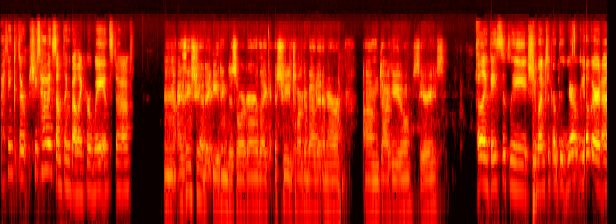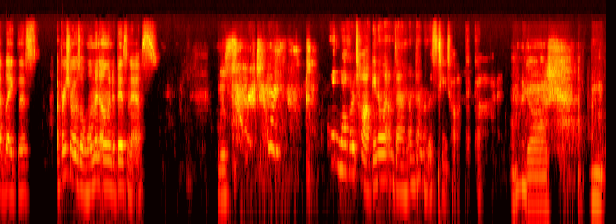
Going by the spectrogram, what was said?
I think there she's having something about like her weight and stuff. Mm, I think she had an eating disorder. Like she talked about it in her um, docu series. But like basically, she went to go get yogurt at like this. I'm pretty sure it was a woman-owned business. This I never talk. You know what? I'm done. I'm done with this tea talk. God. Oh my gosh. Um,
